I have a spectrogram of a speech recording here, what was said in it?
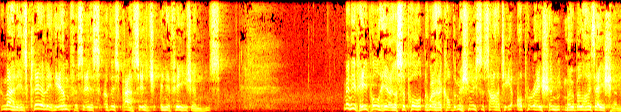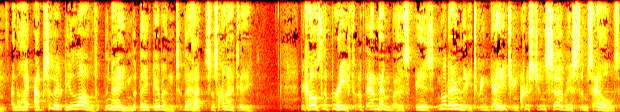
And that is clearly the emphasis of this passage in Ephesians. Many people here support the work of the Missionary Society Operation Mobilization, and I absolutely love the name that they've given to their society because the brief of their members is not only to engage in Christian service themselves,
